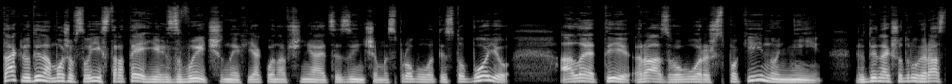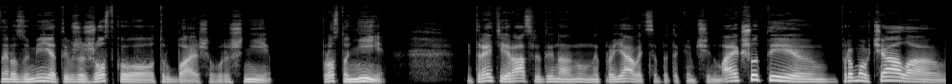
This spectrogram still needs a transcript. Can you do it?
Так, людина може в своїх стратегіях звичних, як вона вчиняється з іншими, спробувати з тобою, але ти раз говориш спокійно, ні. Людина, якщо другий раз не розуміє, ти вже жорстко отрубаєш, говориш ні. Просто ні. І третій раз людина ну, не проявить себе таким чином. А якщо ти е, промовчала,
